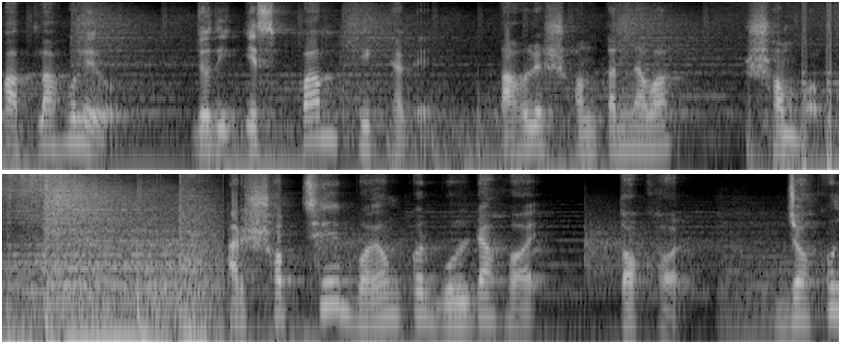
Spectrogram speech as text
পাতলা হলেও যদি স্পাম ঠিক থাকে, তাহলে সন্তান নেওয়া সম্ভব। আর সবচেয়ে ভয়ঙ্কর ভুলটা হয় তখন, যখন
